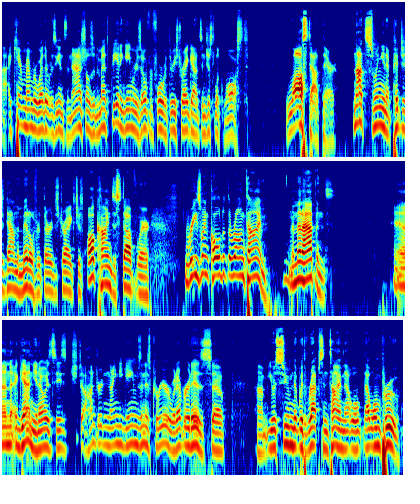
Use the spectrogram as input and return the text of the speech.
I can't remember whether it was against the Nationals or the Mets, but he had a game where he was over 4 with three strikeouts and just looked lost. Lost out there. Not swinging at pitches down the middle for third strikes, just all kinds of stuff where Rhys went cold at the wrong time, and that happens. And again, you know, it's he's 190 games in his career, whatever it is. So um, you assume that with reps and time, that will that will improve.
